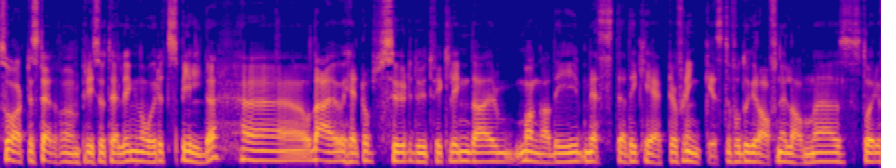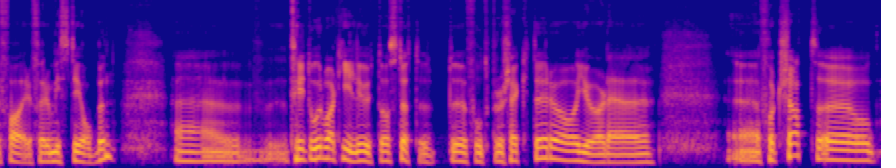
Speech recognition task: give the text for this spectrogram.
Så var til stede for en prisutdeling, Årets bilde. Eh, og det er jo helt absurd utvikling der mange av de mest dedikerte, flinkeste fotografene i landet står i fare for å miste jobben. Eh, Fritt Ord var tidlig ute og støttet fotoprosjekter, og gjør det fortsatt. Eh, og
